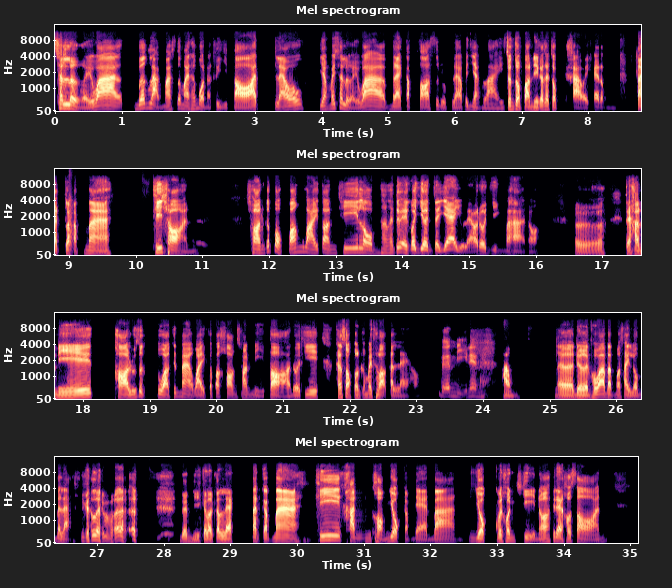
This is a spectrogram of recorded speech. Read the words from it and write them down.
เฉลยว่าเบื้องหลัง mastermind ทั้งหมดอะคืออีต็อดแล้วยังไม่เฉลยว่าแบล็กกับตอสสรุปแล้วเป็นอย่างไร จนจบตอนนี้ก็จะจบคาไว้แค่ตรงนี้ ตัดกลับมาที่ชอนชอนก็ปกป้องไว้ตอนที่ลมทั้งที่ตัวเองก็เยินจะแย่อยู่แล้วโดนยิงมาเนาะเออ แต่คราวนี้พอรู้สึกตัวขึ้นมาไว้ก็ประคองชอนหนีต่อโดยที่ทั้งสองคนก็ไม่ทะเลาะกันแล้ว เดินหนีเนี่ยนะทำ เออเดินเพราะว่าแบบมอเตอร์ไซค์ล้มไปแล้วก็เลยแบบว่าเดินหนีกันแล้วกันแลกตัดกลับมาที่คันของหยกกับแดนบ้างหยกเป็นคนขี่เนาะพี่แดนเขาซ้อน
